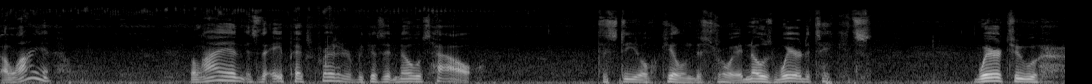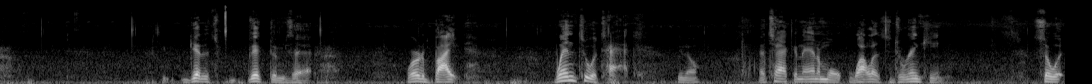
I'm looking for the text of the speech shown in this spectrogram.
a, a lion. The lion is the apex predator because it knows how to steal, kill, and destroy. It knows where to take its, where to get its victims at, where to bite, when to attack. You know, attack an animal while it's drinking, so it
